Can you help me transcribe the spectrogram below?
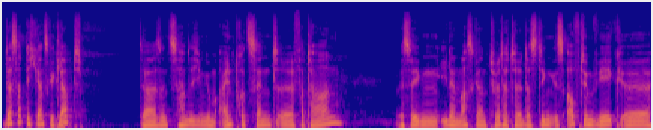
Das hat nicht ganz geklappt. Da sind, haben sich um ein Prozent äh, vertan, weswegen Elon Musk dann twitterte, das Ding ist auf dem Weg äh,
